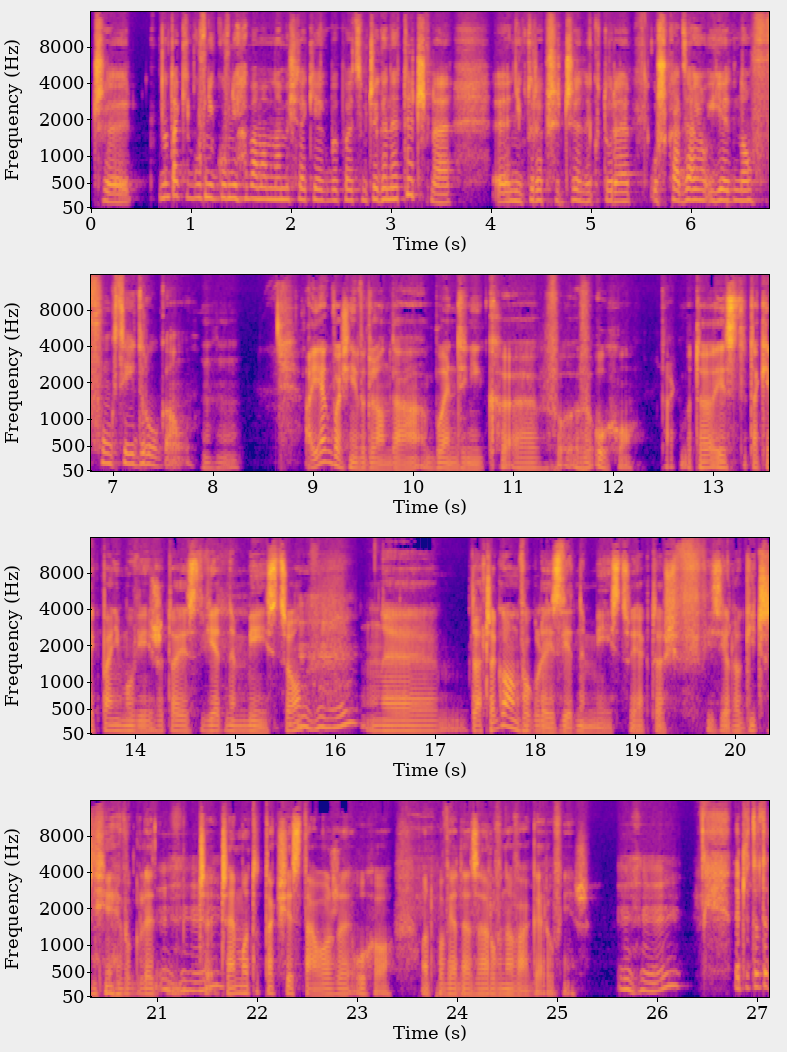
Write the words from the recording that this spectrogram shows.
czy no takie głównie, głównie chyba mam na myśli takie jakby powiedzmy, czy genetyczne yy, niektóre przyczyny, które uszkadzają jedną funkcję i drugą. Mhm. A jak właśnie wygląda błędnik e, w, w uchu? Tak, bo to jest tak, jak pani mówi, że to jest w jednym miejscu. Mhm. E, dlaczego on w ogóle jest w jednym miejscu? Jak to fizjologicznie w ogóle, mhm. czemu to tak się stało, że ucho odpowiada za równowagę również? Mhm. Znaczy to, to,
